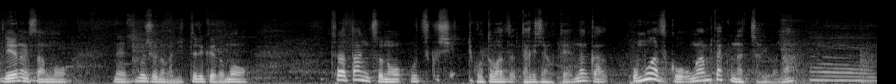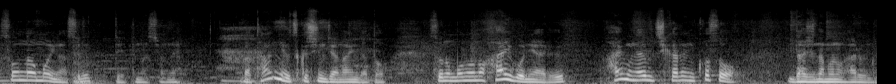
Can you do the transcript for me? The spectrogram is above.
で柳さんも、ね、文章なんか言ってるけどもそれは単にその美しいって言葉だけじゃなくてなんか思わずこう拝みたくなっちゃうようなそんな思いがするって言ってますよね。だ単に美しいんじゃないんだと。そのものの背後にある背後にある力にこそ大事なものがあるんだ。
